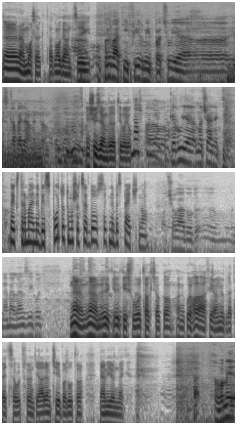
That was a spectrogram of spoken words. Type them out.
Ö, Nem, maszek, tehát magáncég. А, У приватній фірмі працює е, з. És üzemvezető vagyok. Наш Е, колега. Керує начальник цеха. Це екстремальний вид спорту, тому що це досить небезпечно. A családod nem ellenzi, hogy Nem, nem, ők, ők is voltak, csak a, amikor halálfélmük lett egyszer ott fönt Járemcsébe, azóta nem jönnek. Та, вони,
